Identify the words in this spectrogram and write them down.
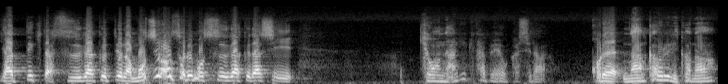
やってきた数学っていうのはもちろんそれも数学だし今日何食べようかしら？これ何カロリーかな？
